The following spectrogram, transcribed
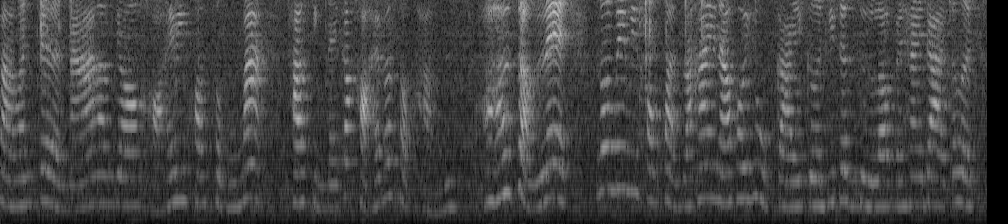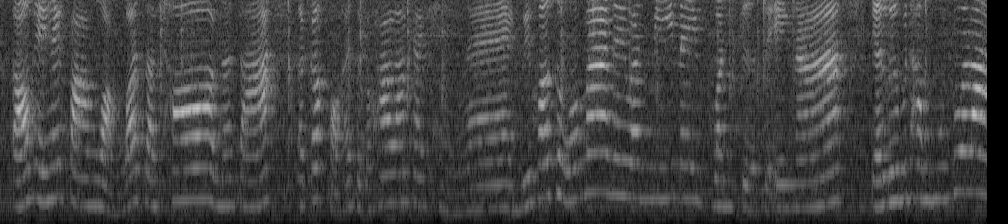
สามวันเกิดนะเราขอให้มีความสุขมากๆทำสิ่งใดก็ขอให้ประสบความความสำเร็จนุ่นไม่มีของขวัญจะให้นะ เพราะอยู่ไกลเกินที่จะซื้อเราไปให้ได้ก็เลยร้องเพลงให้ฟังหวังว่าจะชอบนะจ๊ะ แล้วก็ขอให้สุขภาพร่างกายแข็งแรง มีความสุขมากๆในวันนี้ในวันเกิดตัวเองนะ อย่าลืมไปทำบุญด้วยล่ะ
